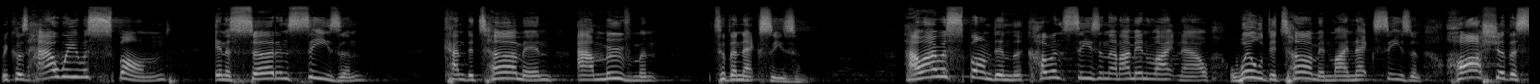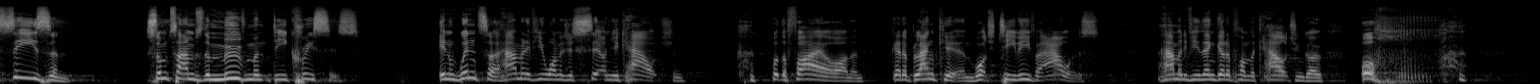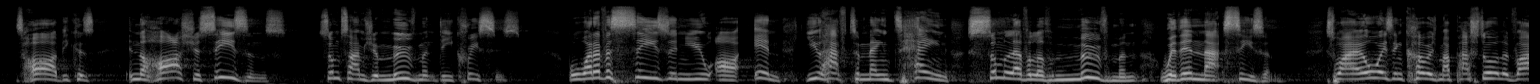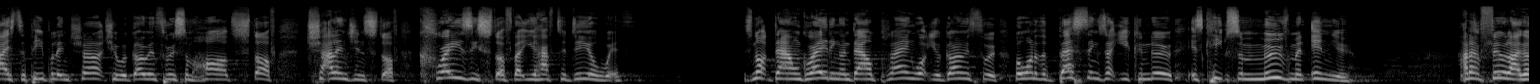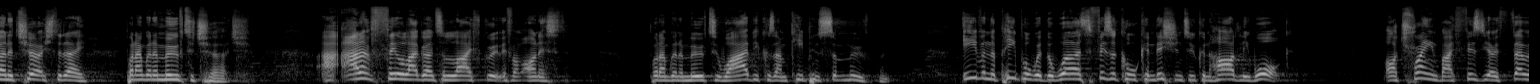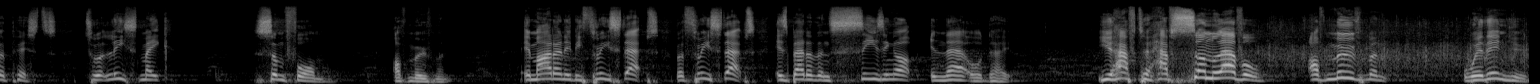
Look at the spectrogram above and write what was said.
Because how we respond in a certain season can determine our movement to the next season. How I respond in the current season that I'm in right now will determine my next season. Harsher the season, sometimes the movement decreases. In winter, how many of you want to just sit on your couch and put the fire on and get a blanket and watch TV for hours? How many of you then get up on the couch and go, oh, it's hard because in the harsher seasons, sometimes your movement decreases. But whatever season you are in, you have to maintain some level of movement within that season. That's why I always encourage my pastoral advice to people in church who are going through some hard stuff, challenging stuff, crazy stuff that you have to deal with. It's not downgrading and downplaying what you're going through, but one of the best things that you can do is keep some movement in you. I don't feel like going to church today, but I'm going to move to church. I, I don't feel like going to life group if I'm honest, but I'm going to move to why? Because I'm keeping some movement. Even the people with the worst physical conditions who can hardly walk are trained by physiotherapists to at least make some form of movement. It might only be three steps, but three steps is better than seizing up in there all day. You have to have some level of movement within you.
